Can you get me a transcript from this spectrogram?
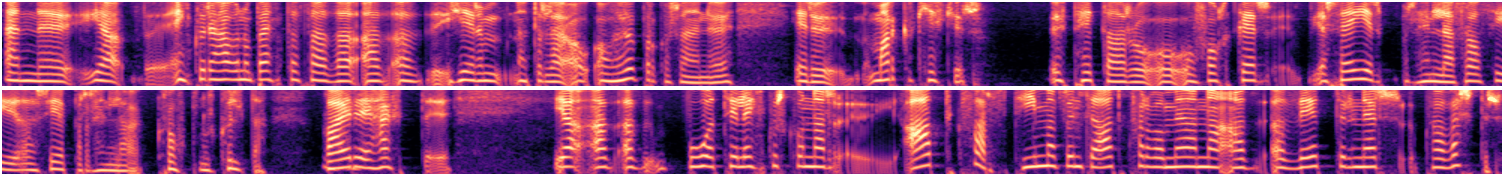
en uh, já, einhverju hafa nú bent á það að, að, að hér um náttúrulega á, á höfuborgarsvæðinu eru margar kirkjur uppheitaðar og, og, og fólk er, ég segir hreinlega frá því að það sé bara hreinlega króknur kulda. Væri hægt já, að, að búa til einhvers konar atkvarf, tímabundi atkvarf á meðan að, að veturinn er hvað vestur?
